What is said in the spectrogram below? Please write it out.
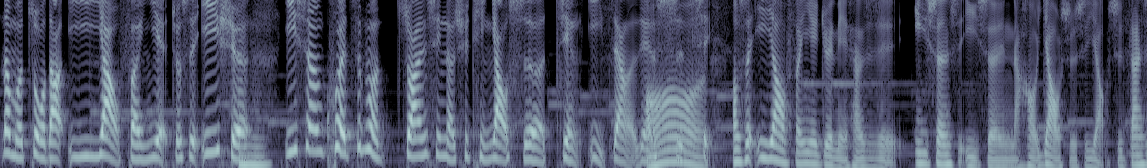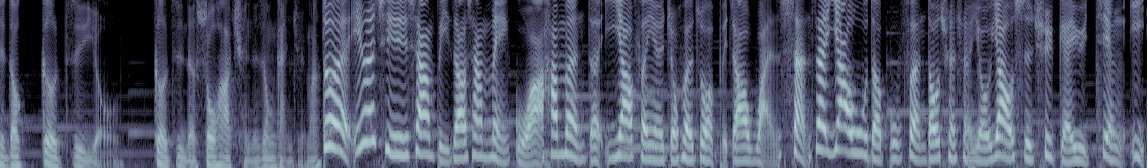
那么做到医药分业，就是医学、嗯、医生会这么专心的去听药师的建议这样的一件事情。哦，所以医药分业就有点像是医生是医生，然后药师是药师，但是都各自有。各自的说话权的这种感觉吗？对，因为其实像比较像美国啊，他们的医药分业就会做比较完善，在药物的部分都全权由药师去给予建议。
